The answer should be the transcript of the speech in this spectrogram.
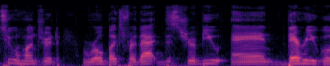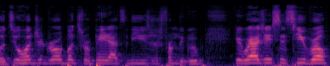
200 Robux for that. Distribute, and there you go. 200 Robux were paid out to the users from the group. Congratulations to you, bro.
